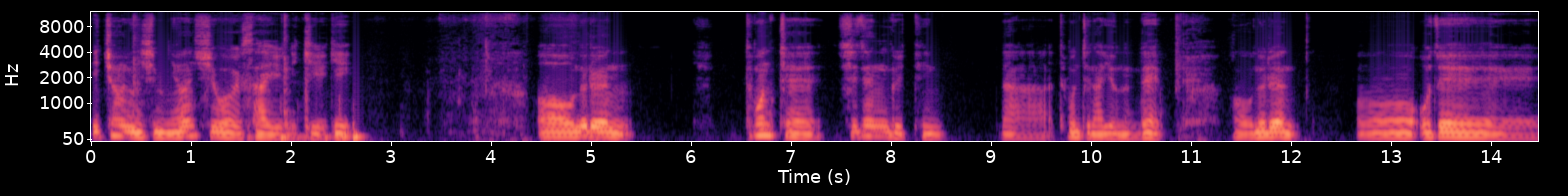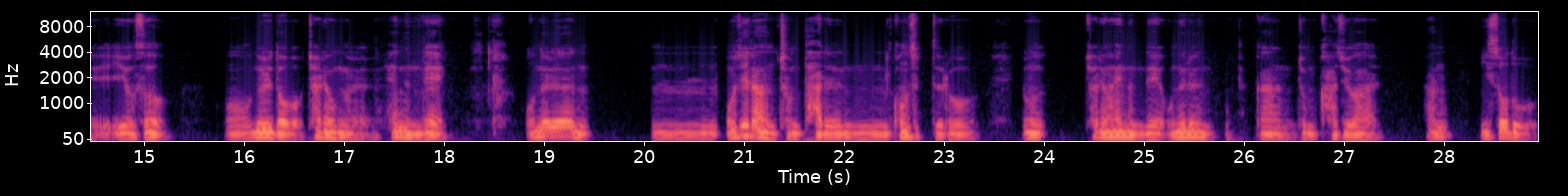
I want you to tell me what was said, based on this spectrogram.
2020년 10월 4일 니키일기 어, 오늘은 두 번째 시즌 글틴 나, 두 번째 날이었는데 어, 오늘은 어, 어제 이어서 어, 오늘도 촬영을 했는데 오늘은 음, 어제랑 좀 다른 컨셉트로 어, 촬영했는데 오늘은 약간 좀 가주얼한 있어도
